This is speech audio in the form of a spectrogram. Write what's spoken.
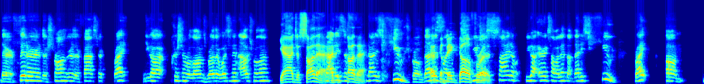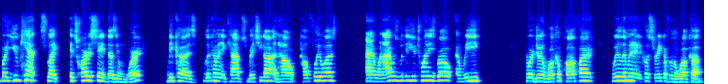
they're fitter, they're stronger, they're faster, right? You got Christian Roldan's brother. What's his name? Alex Roldan. Yeah, I just saw that. that I just saw that. That is huge, bro. That That's is a like, big dub for us. Sign up. You got Eric Zavaleta. That is huge, right? Um, but you can't like it's hard to say it doesn't work because look how many caps Richie got and how helpful he was. And when I was with the U20s, bro, and we were doing World Cup qualifiers, we eliminated Costa Rica from the World Cup.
